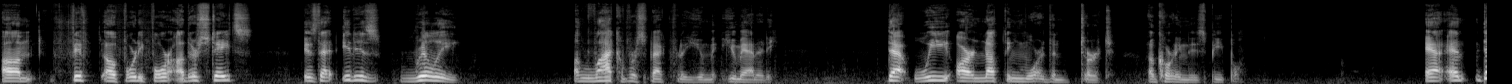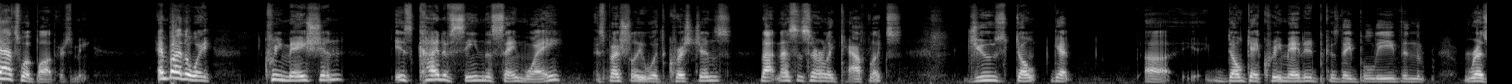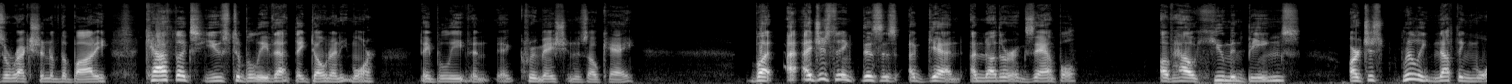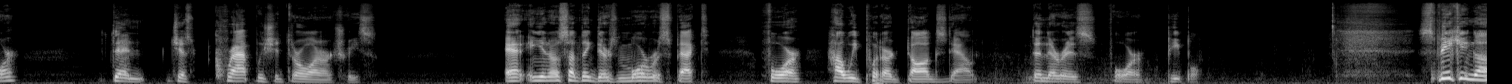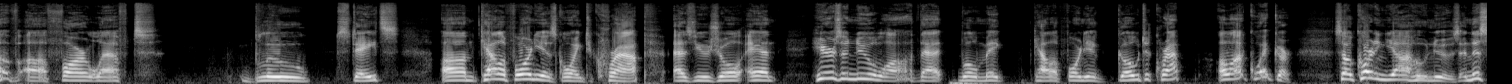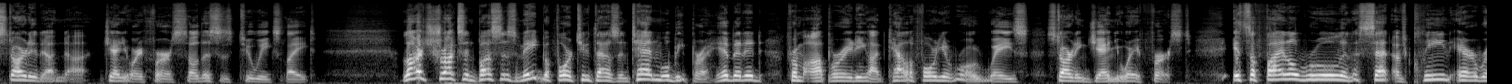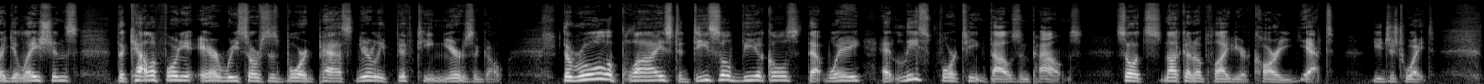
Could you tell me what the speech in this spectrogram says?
um, 50, uh, 44 other states, is that it is really a lack of respect for the hum- humanity. That we are nothing more than dirt, according to these people. And, and that's what bothers me. And by the way, cremation is kind of seen the same way, especially with Christians, not necessarily Catholics. Jews don't get uh, don't get cremated because they believe in the resurrection of the body. Catholics used to believe that; they don't anymore. They believe in, in cremation is okay. But I, I just think this is again another example of how human beings are just really nothing more than just crap we should throw on our trees. And, you know something? There's more respect for how we put our dogs down than there is for people. Speaking of uh, far left blue states, um, California is going to crap as usual, and here's a new law that will make California go to crap a lot quicker. So, according to Yahoo News, and this started on uh, January 1st, so this is two weeks late. Large trucks and buses made before 2010 will be prohibited from operating on California roadways starting January 1st. It's the final rule in a set of clean air regulations the California Air Resources Board passed nearly 15 years ago. The rule applies to diesel vehicles that weigh at least 14,000 pounds, so it's not going to apply to your car yet. You just wait.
